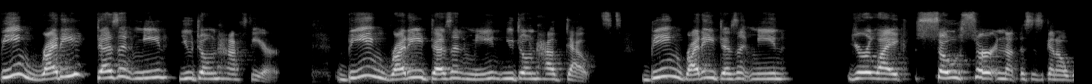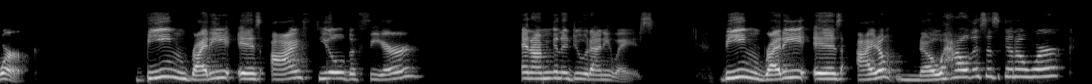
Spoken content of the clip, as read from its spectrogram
Being ready doesn't mean you don't have fear. Being ready doesn't mean you don't have doubts. Being ready doesn't mean you're like so certain that this is going to work. Being ready is I feel the fear and I'm going to do it anyways. Being ready is I don't know how this is going to work,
